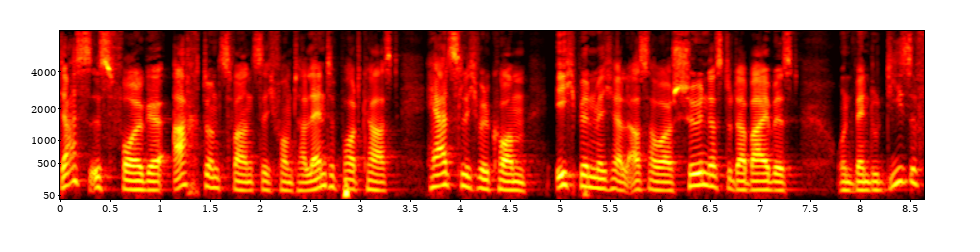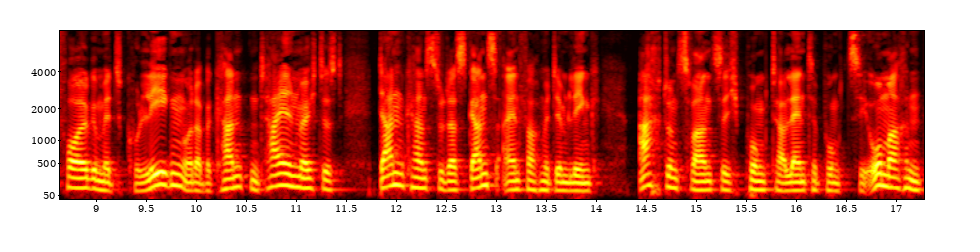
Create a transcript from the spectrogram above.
Das ist Folge 28 vom Talente Podcast. Herzlich willkommen. Ich bin Michael Assauer. Schön, dass du dabei bist. Und wenn du diese Folge mit Kollegen oder Bekannten teilen möchtest, dann kannst du das ganz einfach mit dem Link 28.talente.co machen,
